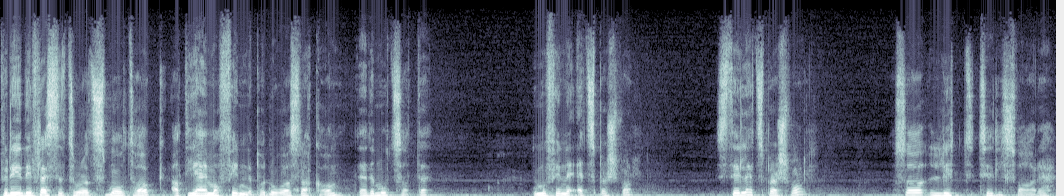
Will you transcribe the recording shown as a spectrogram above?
Fordi de fleste tror at smalltalk, at jeg må finne på noe å snakke om, det er det motsatte. Du må finne ett spørsmål. Still et spørsmål. og Så lytt til svaret.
